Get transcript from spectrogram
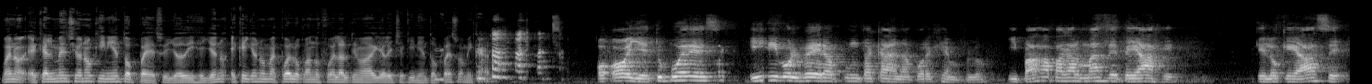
bueno, es que él mencionó 500 pesos y yo dije, yo no, es que yo no me acuerdo cuándo fue la última vez que le eché 500 pesos a mi carro. oye, tú puedes ir y volver a Punta Cana, por ejemplo, y vas a pagar más de peaje que lo que hace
